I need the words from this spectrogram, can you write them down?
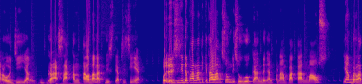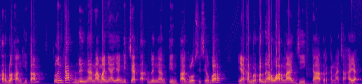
ROG yang berasa kental banget di setiap sisinya. Mulai dari sisi depan nanti kita langsung disuguhkan dengan penampakan mouse yang berlatar belakang hitam, lengkap dengan namanya yang dicetak dengan tinta glossy silver yang akan berpendar warna jika terkena cahaya.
